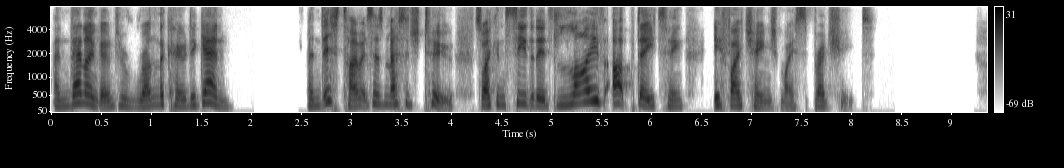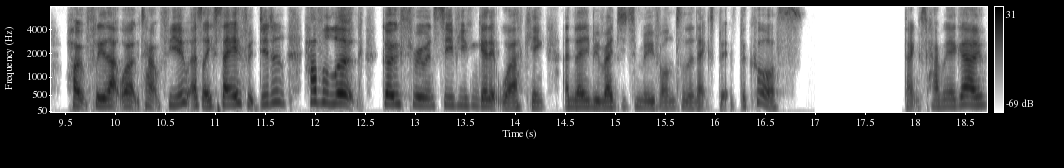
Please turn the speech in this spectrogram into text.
And then I'm going to run the code again. And this time it says message two. So I can see that it's live updating if I change my spreadsheet. Hopefully that worked out for you. As I say, if it didn't, have a look, go through and see if you can get it working, and then be ready to move on to the next bit of the course. Thanks for having a go.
